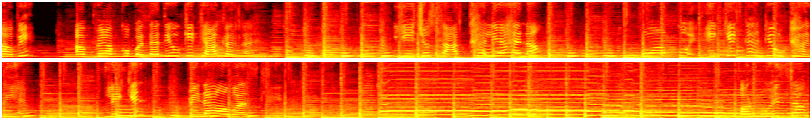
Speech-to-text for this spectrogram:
भाभी, अब मैं आपको बताती हूँ कि क्या करना है। ये जो सात थालियाँ है ना, वो आपको एक एक करके उठानी है, लेकिन बिना आवाज़ किए। और मोहित साहब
